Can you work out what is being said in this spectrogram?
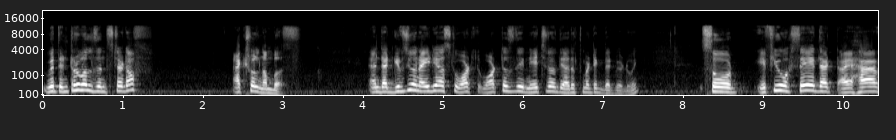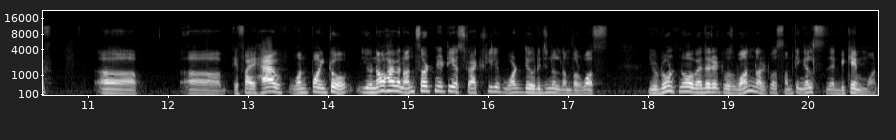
with intervals instead of actual numbers and that gives you an idea as to what, what is the nature of the arithmetic that we are doing. So, if you say that I have uh, uh, if I have 1.0 you now have an uncertainty as to actually what the original number was. You do not know whether it was 1 or it was something else that became 1.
